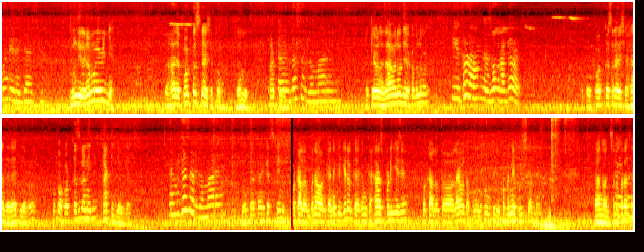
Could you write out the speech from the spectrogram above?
મંદિરે જાય છે. મંદિરે રમવા આવી ગયા? હા તો પગ કસરાય છે પણ રમી. તો કેવલ જવા ન દે ખબર ન હોય? એ થોડા સમજે છોકરા કહેવાય. તો પગ કસરાય છે હા રાતના પપ્પા પગ કસરા નહીં? થાકી જેમ કે. તમે કસરજો મારે હું કાંઈ નહીં બકાલો બનાવવાનું કાંઈ નક્કી કર્યું કે કેમ કે હાંસ પડી ગઈ છે? બકાલો તો લાવ્યો તો પણ શું કર્યું ખબર નહીં પૂછીએ આપણે. રાંધવાનું શરૂ કરો છે?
